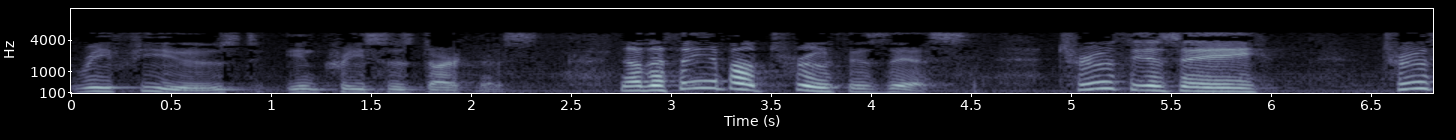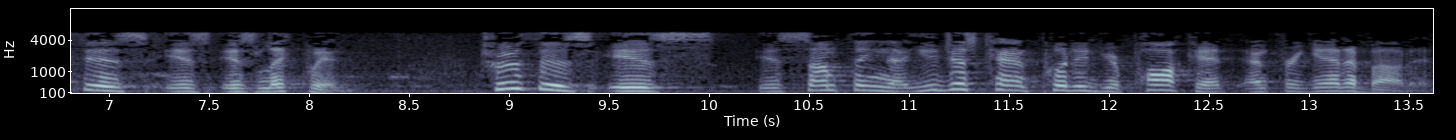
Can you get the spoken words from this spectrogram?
refused increases darkness. Now, the thing about truth is this truth is a truth is, is, is liquid. Truth is, is, is something that you just can't put in your pocket and forget about it.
